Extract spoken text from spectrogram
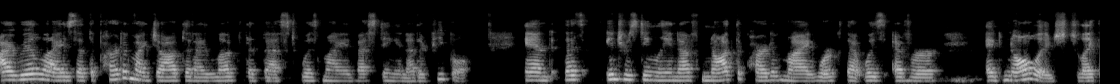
I realized that the part of my job that I loved the best was my investing in other people. And that's interestingly enough, not the part of my work that was ever acknowledged. Like,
